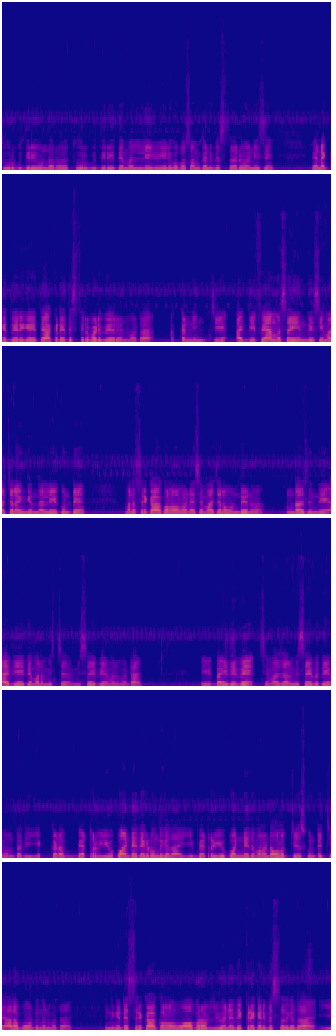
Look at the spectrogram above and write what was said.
తూర్పు తిరిగి ఉన్నారు. తూర్పు తిరిగితే మళ్ళీ వేణుగోపాల స్వామి కనిపిస్తారు అనేసి వెనక్కి తిరిగి అయితే అక్కడైతే స్థిరపడిపోయారు అనమాట అక్కడి నుంచి అది ఫేమస్ అయ్యింది సింహాచలం కింద. లేకుంటే మన శ్రీకాకుళంలోనే సింహాచలం ఉండేను. ఉండాల్సింది. అది అయితే మనం మిస్ మిస్ అయిపోయామన్నమాట. ఈ బైదివే సింహాచలం మిస్ అయిపోతే ఏముంటుంది? ఎక్కడ బెటర్ వ్యూ పాయింట్ అయితే ఇక్కడ ఉంది కదా. ఈ బెటర్ వ్యూ పాయింట్ అయితే మనం డెవలప్ చేసుకుంటే చాలా బాగుంటుంది అనమాట ఎందుకంటే శ్రీకాకుళం ఓవరాల్ వ్యూ అనేది ఇక్కడే కనిపిస్తుంది కదా. ఈ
